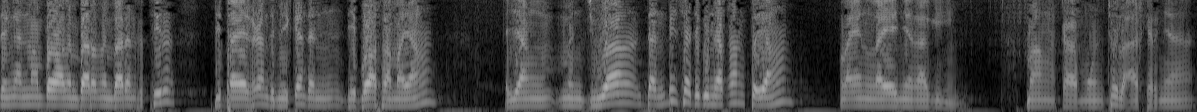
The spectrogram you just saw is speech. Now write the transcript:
dengan membawa lembaran-lembaran kecil dibayarkan demikian dan dibawa sama yang yang menjual dan bisa digunakan untuk yang lain-lainnya lagi. Maka muncul akhirnya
